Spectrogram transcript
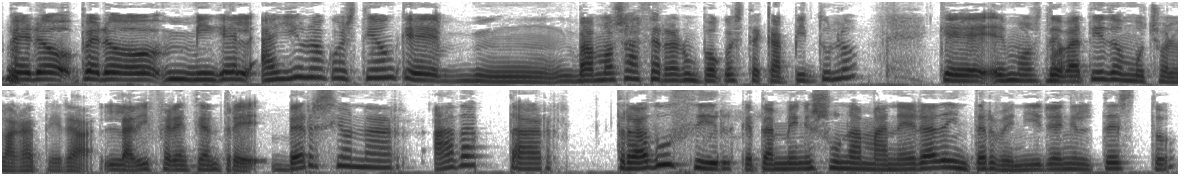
Pero, pero Miguel, hay una cuestión que mm, vamos a cerrar un poco este capítulo que hemos debatido mucho en la gatera. La diferencia entre versionar, adaptar, traducir, que también es una manera de intervenir en el texto,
